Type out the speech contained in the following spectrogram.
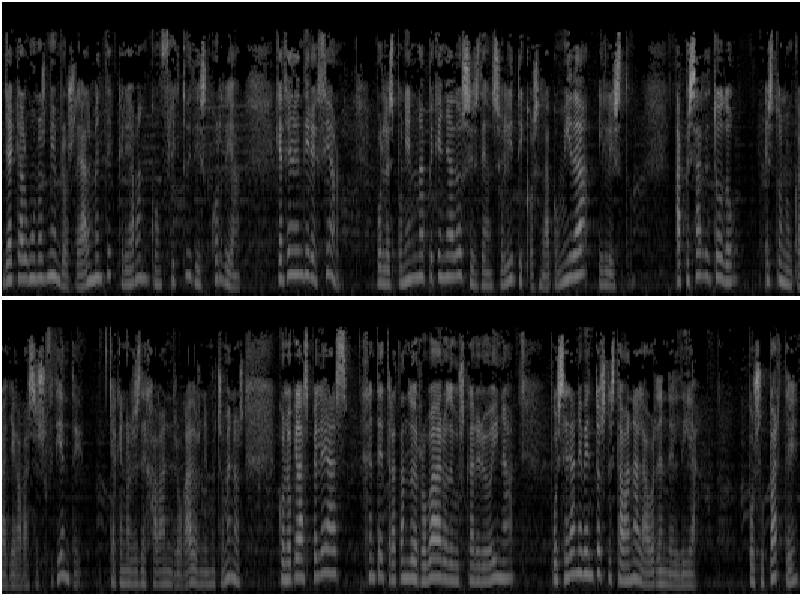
ya que algunos miembros realmente creaban conflicto y discordia. ¿Qué hacían en dirección? Pues les ponían una pequeña dosis de ansiolíticos en la comida y listo. A pesar de todo, esto nunca llegaba a ser suficiente ya que no les dejaban drogados, ni mucho menos. Con lo que las peleas, gente tratando de robar o de buscar heroína, pues eran eventos que estaban a la orden del día. Por su parte,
